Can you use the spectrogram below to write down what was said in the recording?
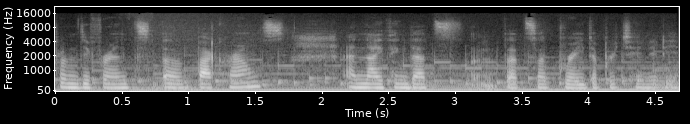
from different uh, backgrounds, and I think that's that's a great opportunity.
